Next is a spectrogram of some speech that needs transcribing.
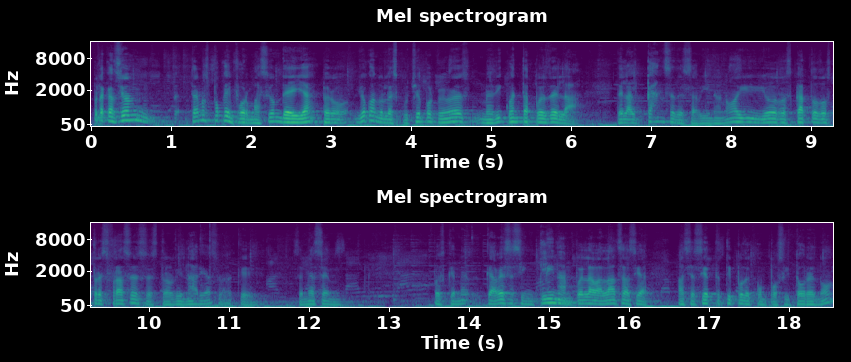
pues la canción, tenemos poca información de ella, pero yo cuando la escuché por primera vez me di cuenta pues de la, del alcance de Sabina, ¿no? Ahí yo rescato dos, tres frases extraordinarias que se me hacen, pues que, que, a veces inclinan pues la balanza hacia, hacia cierto tipo de compositores, ¿no?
